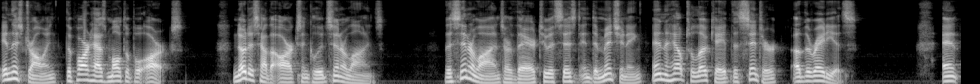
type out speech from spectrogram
In this drawing, the part has multiple arcs. Notice how the arcs include center lines. The center lines are there to assist in dimensioning and help to locate the center of the radius. An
